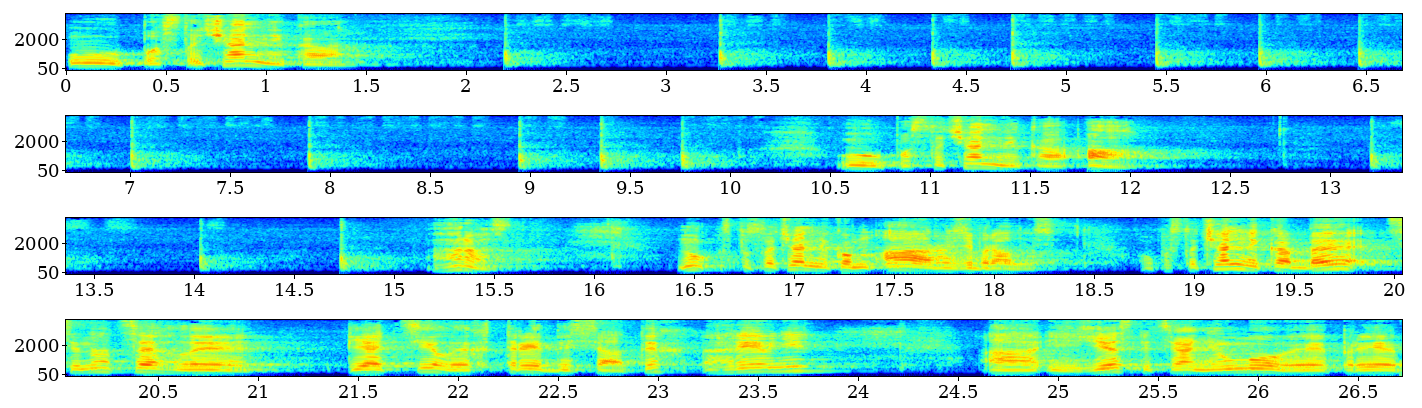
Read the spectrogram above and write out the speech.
У постачальника у постачальника А. Гаразд. Ну, з постачальником А розібрались. У постачальника Б ціна цегли 5,3 гривні. А, і є спеціальні умови при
